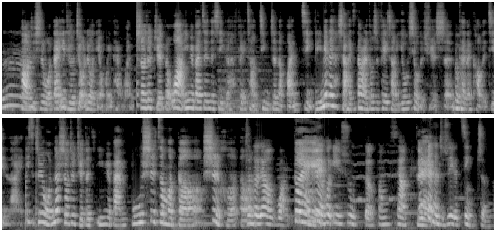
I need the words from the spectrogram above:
嗯，好，就是我在一九九六年回台湾的时候就觉得哇，音乐班真的是一个非常竞争的环境，里面的小孩子当然都是非常优秀的学生才能考得进来。一直，所以我那时候就觉得音乐班不是这么的适合，呃，真的要往音乐或艺术的方向，因为变成只是一个竞争啊。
